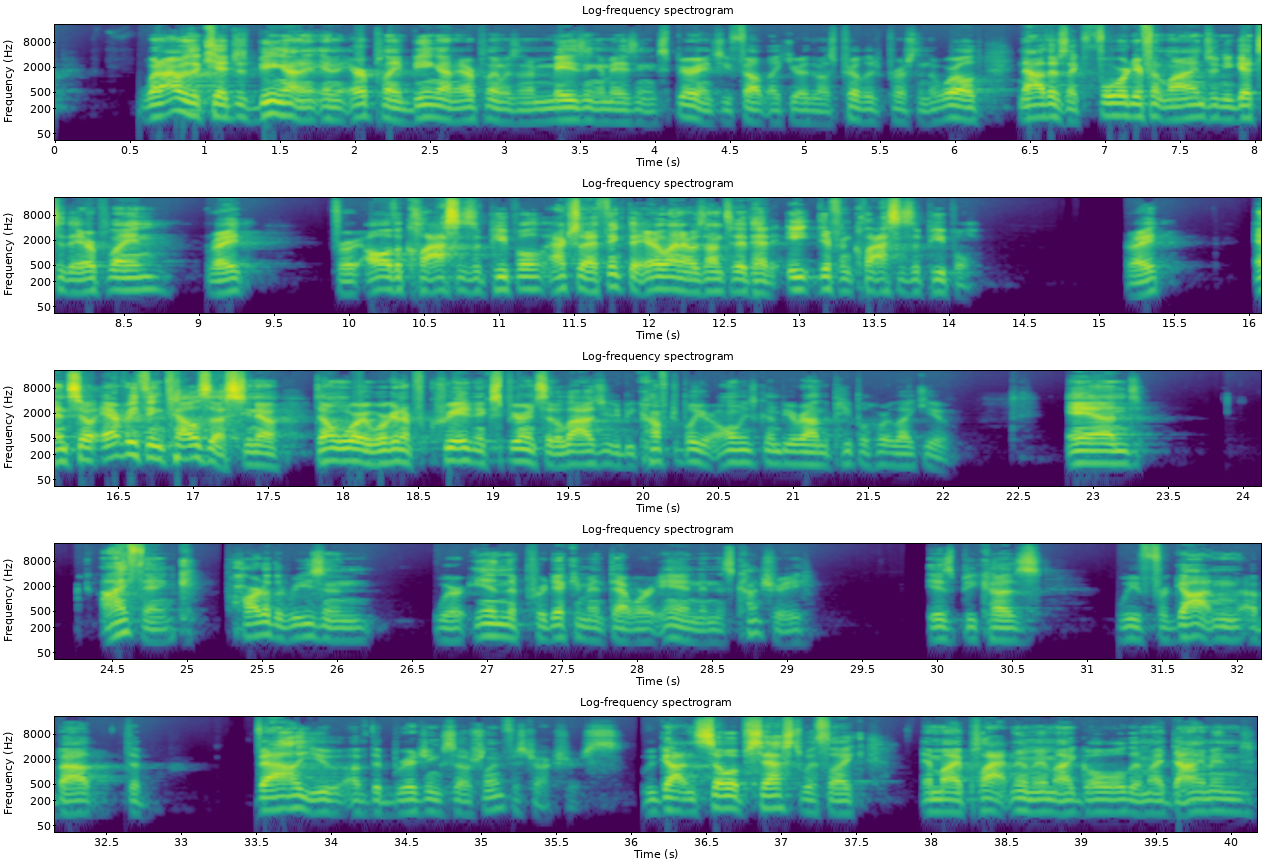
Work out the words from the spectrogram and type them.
when I was a kid, just being on an, in an airplane, being on an airplane was an amazing, amazing experience. You felt like you were the most privileged person in the world. Now there's like four different lines when you get to the airplane, right? For all the classes of people. Actually, I think the airline I was on today had eight different classes of people right? And so everything tells us, you know, don't worry, we're going to create an experience that allows you to be comfortable. You're always going to be around the people who are like you. And I think part of the reason we're in the predicament that we're in in this country is because we've forgotten about the value of the bridging social infrastructures. We've gotten so obsessed with like, am I platinum? Am I gold? Am I diamond?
